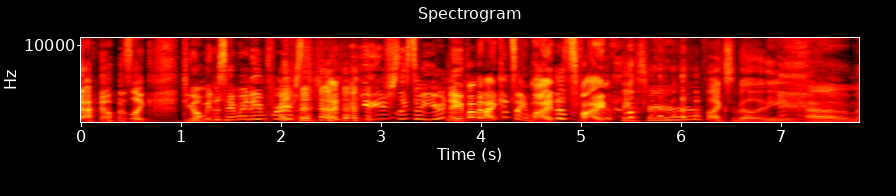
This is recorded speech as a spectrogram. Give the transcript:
Yeah, I was like, do you want me to say my name first? you usually say your name, but I can say mine. That's fine. Thanks for your flexibility. Um,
